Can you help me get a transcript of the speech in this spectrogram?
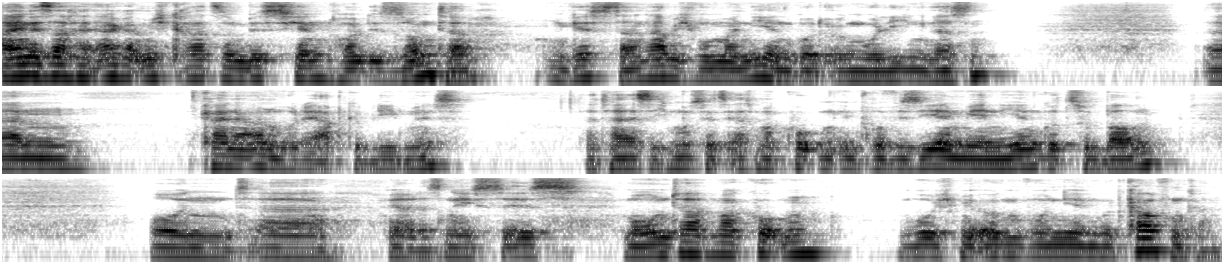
Eine Sache ärgert mich gerade so ein bisschen. Heute ist Sonntag und gestern habe ich wohl mein Nierengurt irgendwo liegen lassen. Ähm, keine Ahnung, wo der abgeblieben ist. Das heißt, ich muss jetzt erstmal gucken, improvisieren, mir einen Nierengurt zu bauen. Und äh, ja, das nächste ist Montag mal gucken, wo ich mir irgendwo einen Nierengurt kaufen kann.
